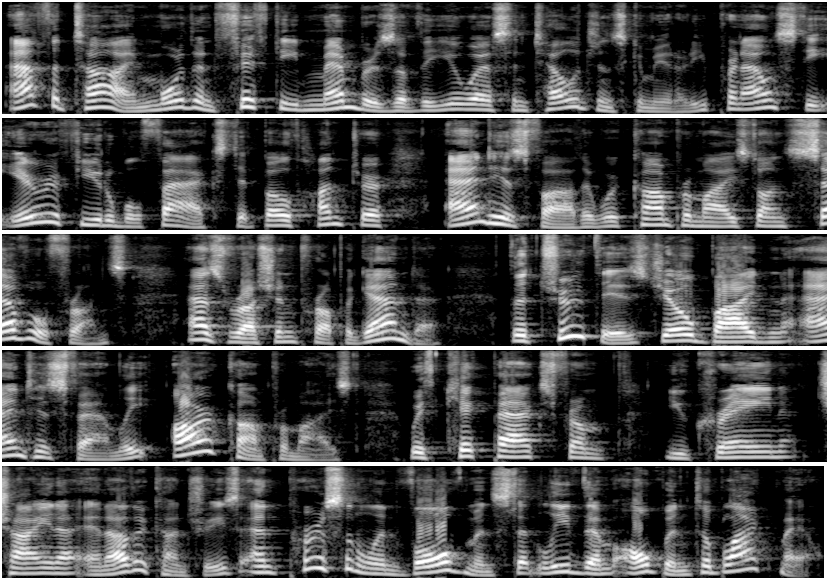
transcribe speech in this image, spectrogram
At the time, more than 50 members of the U.S. intelligence community pronounced the irrefutable facts that both Hunter and his father were compromised on several fronts as Russian propaganda. The truth is, Joe Biden and his family are compromised, with kickbacks from Ukraine, China, and other countries, and personal involvements that leave them open to blackmail.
